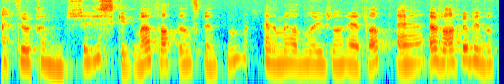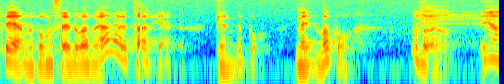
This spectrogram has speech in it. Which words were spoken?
jeg tror kanskje, jeg husker ikke om jeg hadde tatt den sprinten, eller om jeg hadde noe gjort sånn i det hele tatt. Ja. Jeg var sånn, akkurat begynt å trene på meg selv og bare sånn, ja, jeg tar helt gønner på. Meld meg på. Og så, ja.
